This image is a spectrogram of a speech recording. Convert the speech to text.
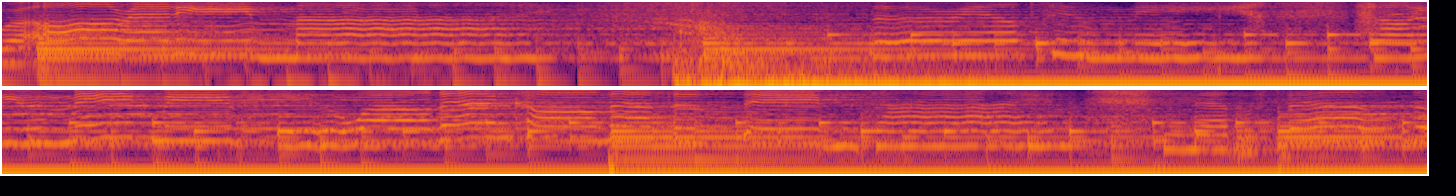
Were already mine. Surreal to me how you make me feel wild and calm at the same time. Never felt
